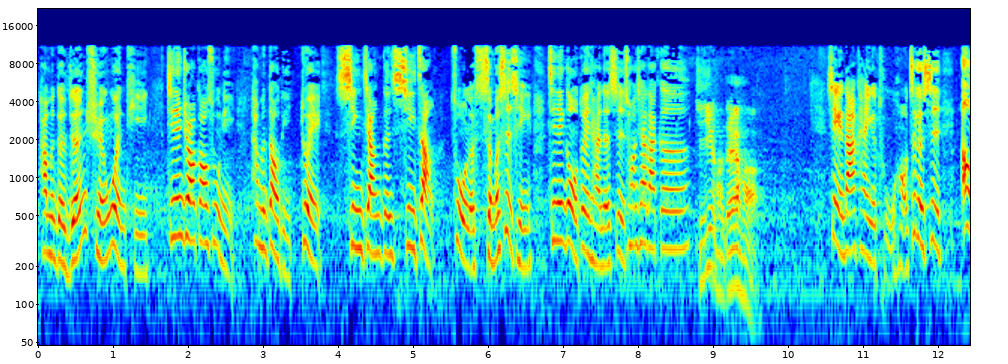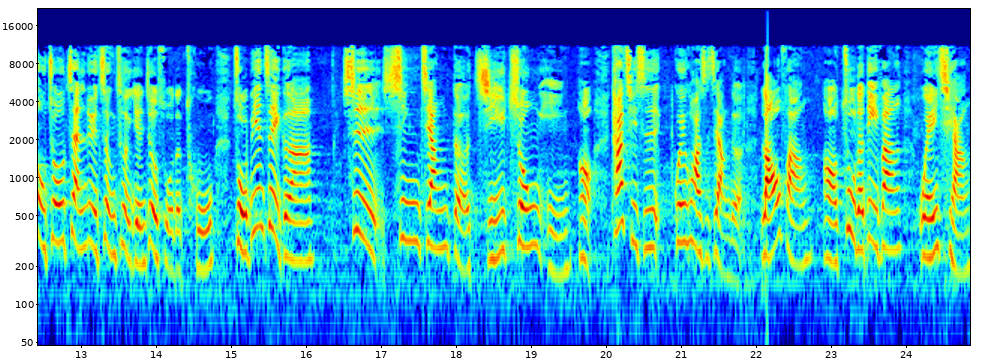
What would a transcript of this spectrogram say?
他们的人权问题。今天就要告诉你，他们到底对新疆跟西藏做了什么事情。今天跟我对谈的是创夏大哥。基金好，大家好。先给大家看一个图哈，这个是澳洲战略政策研究所的图，左边这个啊是新疆的集中营哦，它其实规划是这样的：牢房哦，住的地方围墙，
